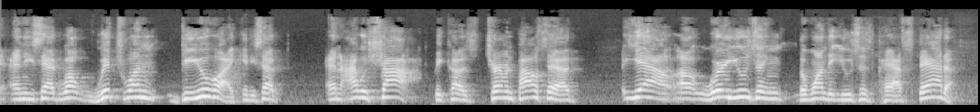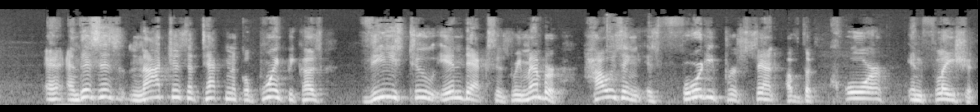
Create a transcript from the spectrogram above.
and he said, Well, which one do you like? And he said, and I was shocked because Chairman Powell said, yeah, uh, we're using the one that uses past data. And, and this is not just a technical point because these two indexes, remember, housing is 40% of the core inflation,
